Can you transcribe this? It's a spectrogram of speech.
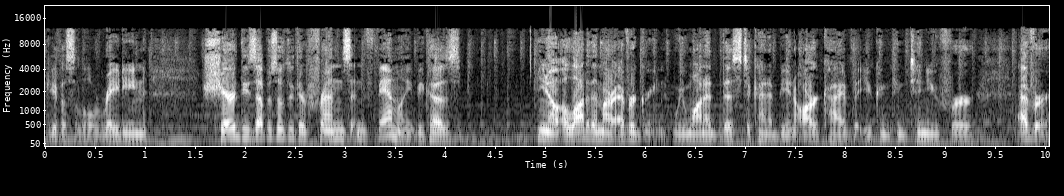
give us a little rating, shared these episodes with your friends and family because. You know, a lot of them are evergreen. We wanted this to kind of be an archive that you can continue forever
